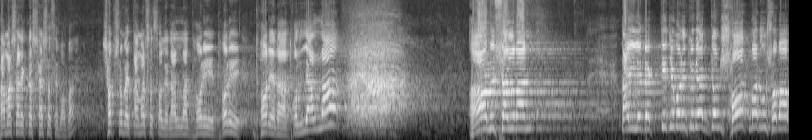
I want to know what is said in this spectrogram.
তামাশার একটা শেষ আছে বাবা। সব সময় তামাশা চলে না, আল্লাহ ধরে ধরে ধরে না, ধরলে আল্লাহ মুসলমান, তাইলে ব্যক্তি জীবনে তুমি একজন সৎ মানুষ অভাব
